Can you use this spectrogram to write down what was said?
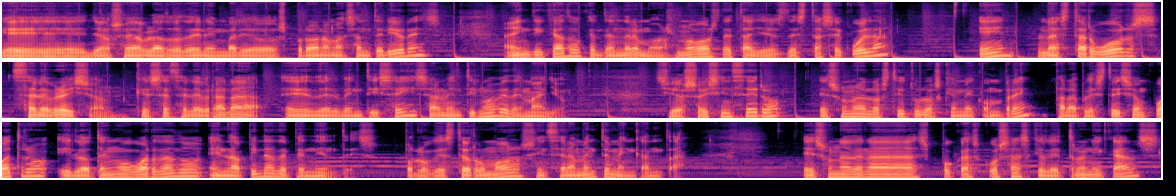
que ya os he hablado de él en varios programas anteriores, ha indicado que tendremos nuevos detalles de esta secuela en la Star Wars Celebration, que se celebrará eh, del 26 al 29 de mayo. Si os soy sincero, es uno de los títulos que me compré para PlayStation 4 y lo tengo guardado en la pila de pendientes, por lo que este rumor sinceramente me encanta. Es una de las pocas cosas que Electronic Arts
